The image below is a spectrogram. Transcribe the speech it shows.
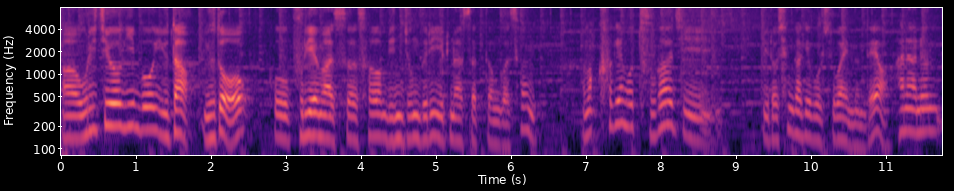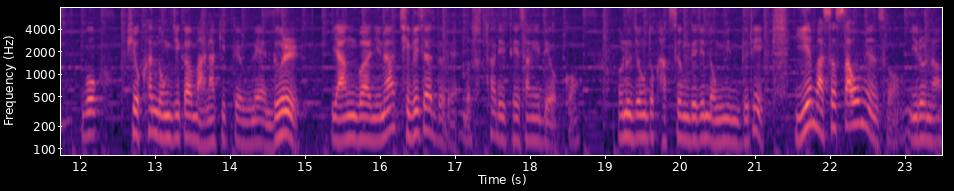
어, 우리 지역이 뭐 유독, 유독 그 불의에 맞서서 민중들이 일어났었던 것은 아마 크게 뭐 두 가지로 생각해 볼 수가 있는데요. 하나는 뭐 비옥한 농지가 많았기 때문에 늘 양반이나 지배자들의 뭐 수탈이 대상이 되었고 어느 정도 각성되진 농민들이 이에 맞서 싸우면서 일어난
